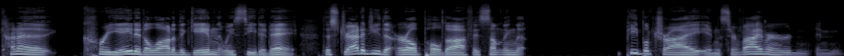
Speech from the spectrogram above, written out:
kind of created a lot of the game that we see today. The strategy that Earl pulled off is something that people try in Survivor and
